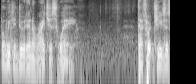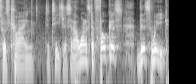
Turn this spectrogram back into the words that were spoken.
but we can do it in a righteous way. That's what Jesus was trying to teach us. And I want us to focus this week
